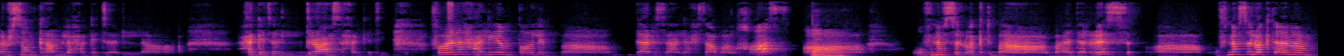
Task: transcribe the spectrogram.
الرسوم كاملة حقت ال حقت الدراسة حقتي. فأنا حاليا طالب دارسة على حسابها الخاص. آه وفي نفس الوقت بدرس. آه وفي نفس الوقت أنا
